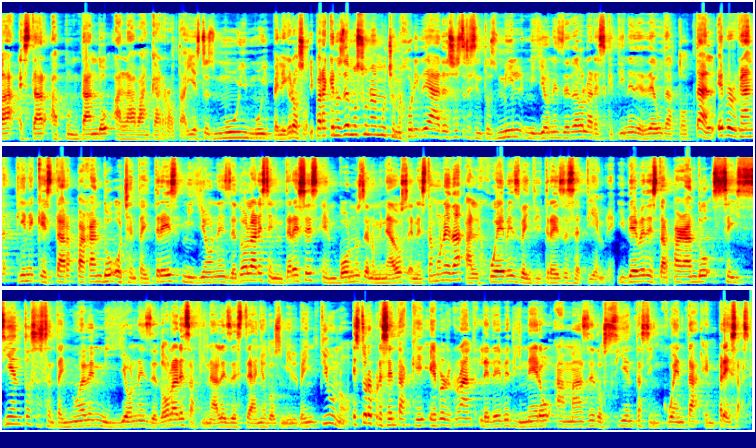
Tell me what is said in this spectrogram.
va a estar apuntando a la bancarrota y esto es muy, muy peligroso. Y para que nos demos una mucho mejor idea de esos 300 mil millones de dólares que tiene de deuda total, Evergrande tiene que estar pagando 83 millones de dólares en intereses en bonos denominados en esta moneda al jueves 23 de septiembre. Y debe de estar pagando 669 millones de dólares a finales de este año 2021. Esto representa que Evergrande le debe dinero a más de 250 empresas,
